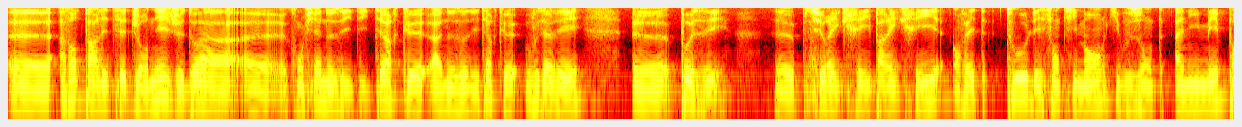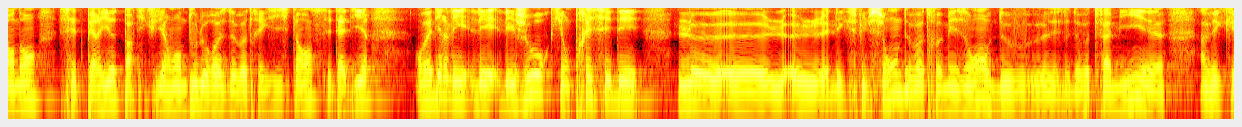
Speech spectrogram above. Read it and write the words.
euh, avant de parler de cette journée, je dois euh, confier à nos, éditeurs que, à nos auditeurs que vous avez posé euh, sur écrit, par écrit, en fait, tous les sentiments qui vous ont animé pendant cette période particulièrement douloureuse de votre existence, c'est-à-dire, on va dire, les, jours qui ont précédé euh, l'expulsion de votre maison, de, votre famille, euh, avec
